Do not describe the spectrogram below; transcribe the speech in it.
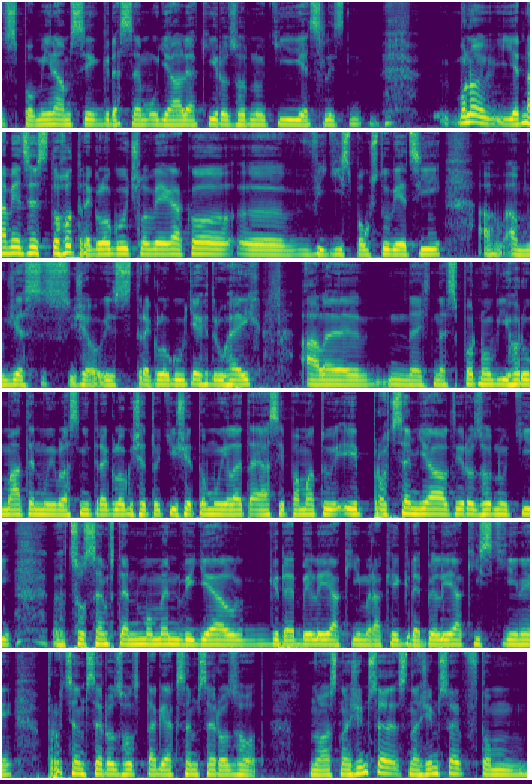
vzpomínám si, kde jsem udělal jaký rozhodnutí, jestli ono jedna věc je z toho treglogu člověk jako uh, vidí spoustu věcí a, a může že jo, i z treglogu těch druhých, ale ne, nespornou výhodu má ten můj vlastní treglog, že totiž je to můj let a já si pamatuju i proč jsem dělal ty rozhodnutí, co jsem v ten moment viděl, kde byly jaký mraky, kde byly jaký stíny, proč jsem se rozhodl tak, jak jsem se rozhodl. No a snažím se, snažím se v tom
